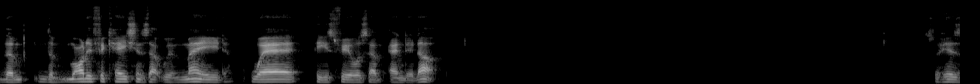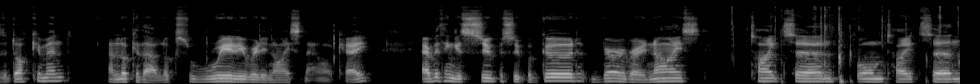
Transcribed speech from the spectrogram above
the, the modifications that we've made where these fields have ended up. So here's the document and look at that, looks really, really nice now, okay? Everything is super, super good, very, very nice. Titan, form Titan,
